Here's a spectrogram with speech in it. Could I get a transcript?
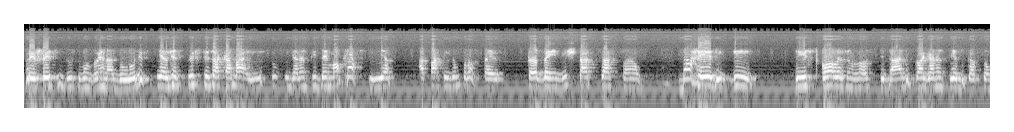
prefeitos e dos governadores e a gente precisa acabar isso e garantir democracia a partir de um processo também de estatização da rede de de escolas na nossa cidade para garantir educação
